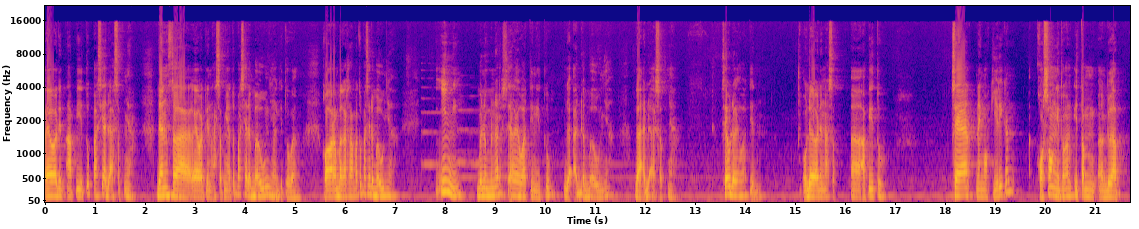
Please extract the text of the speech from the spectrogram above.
lewatin api itu pasti ada asapnya. Dan setelah lewatin asapnya tuh pasti ada baunya gitu bang. Kalau orang bakar sampah tuh pasti ada baunya. Ini bener-bener saya lewatin itu nggak ada baunya, nggak ada asapnya. Saya udah lewatin, udah lewatin asap eh, api itu. Saya nengok kiri kan kosong gitu kan, hitam eh, gelap.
